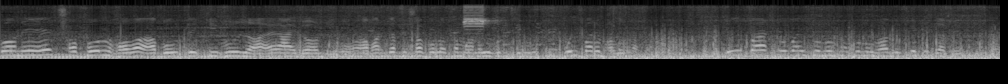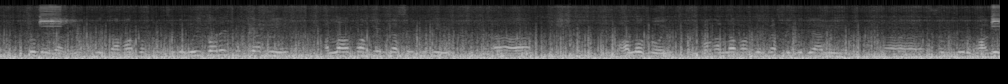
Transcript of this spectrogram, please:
জীবনে সফল হওয়া বলতে কি বোঝায়? আই ডোন্ট নো আমার কাছে সফলতা মানেই হচ্ছে ওই পারে ভালো থাকা। এই পার ভাই কোনো না কোনোভাবে কেটে যাবে, চলে যাবে। কিন্তু আমার কথা হচ্ছে ওই পারে যদি আমি আল্লাহ পাকের কাছে যদি ভালো হই এবং আল্লাহ পাকের কাছে যদি আমি সুন্দরভাবে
